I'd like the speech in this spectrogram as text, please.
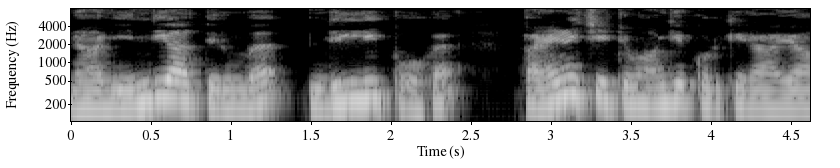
நான் இந்தியா திரும்ப தில்லி போக பயணச்சீட்டு வாங்கி கொடுக்கிறாயா?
